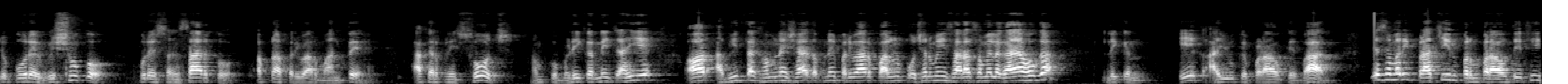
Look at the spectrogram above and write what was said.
जो पूरे विश्व को, पूरे संसार को अपना परिवार मानते हैं। आकर अपनी सोच हमको बड़ी करनी चाहिए, और अभी तक हमने शायद अपने परिवार पालन पोषण में ही सारा समय लगाया होगा, लेकिन एक आयु के पड़ाव के बाद, जैसे हमारी प्राचीन परंपरा होती थी,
